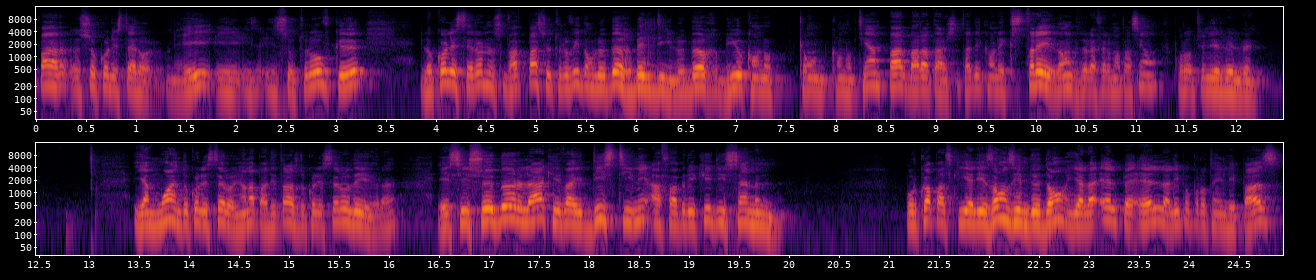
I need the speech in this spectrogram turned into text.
par ce cholestérol. Et, il se trouve que le cholestérol ne va pas se trouver dans le beurre Beldi, le beurre bio qu'on obtient par barattage, c'est-à-dire qu'on extrait donc de la fermentation pour obtenir l'huile Il y a moins de cholestérol, il n'y en a pas des traces de cholestérol d'ailleurs. Hein. Et c'est ce beurre-là qui va être destiné à fabriquer du semen. Pourquoi? Parce qu'il y a les enzymes dedans, il y a la LPL, la lipoprotéine lipase,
